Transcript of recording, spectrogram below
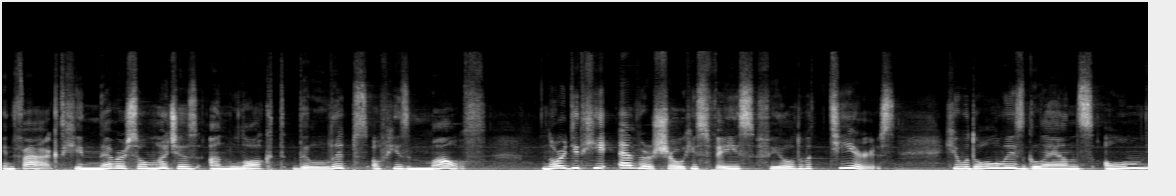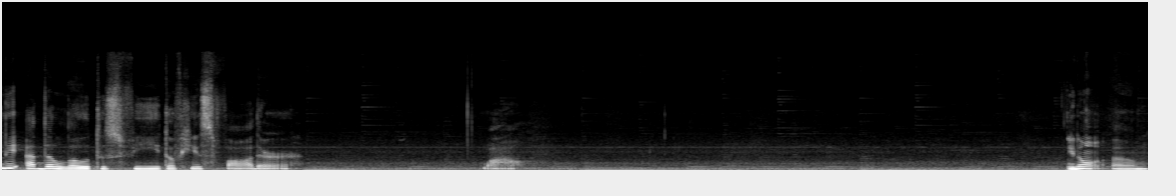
In fact, he never so much as unlocked the lips of his mouth nor did he ever show his face filled with tears. He would always glance only at the lotus feet of his father. Wow. You know, um,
